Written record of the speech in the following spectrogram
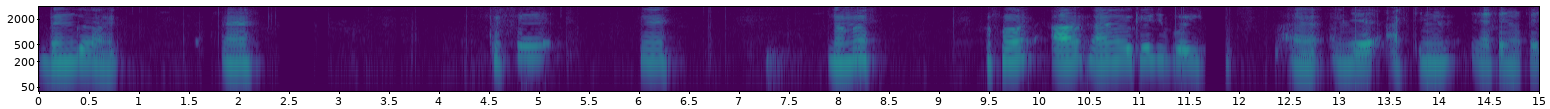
ബന്ധുവാണ്. പക്ഷേ ഞങ്ങൾ അപ്പോൾ ആ ഞങ്ങളിലേക്ക് പോയി. എന്റെ അച്ഛനും ഏട്ടനൊക്കെ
